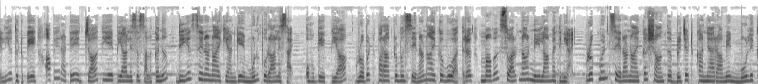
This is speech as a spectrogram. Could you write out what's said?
එලිය තුටුපේ අපේ රටේ ජාතියේ පියා ලෙස සලකන දිය සේනානායකයන්ගේ මුණපුරා ලෙසයි. ඔහුගේ පියා රොබට් පරාක්‍රම සේනානායක වූ අතර මව ස්වර්ණා නීලා මැතිනියයි. රුක්මන් සේනානායක ශාන්ත බ්‍රිජට් කන්‍යාරාමෙන් මූලික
